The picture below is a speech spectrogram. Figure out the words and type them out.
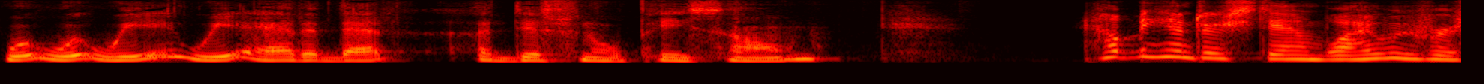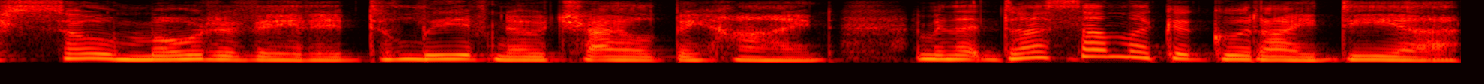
we, we, we added that additional piece on. Help me understand why we were so motivated to leave no child behind. I mean, that does sound like a good idea.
